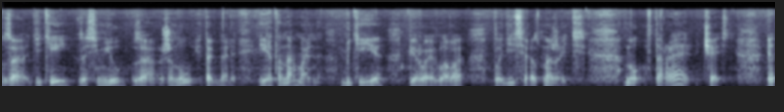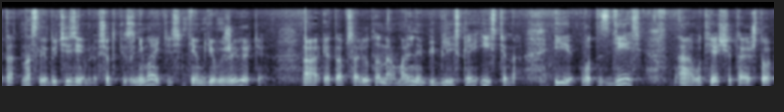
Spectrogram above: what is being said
за детей, за семью, за жену и так далее. И это нормально. Бытие, первая глава, плодись и размножайтесь. Но вторая часть – это наследуйте землю. Все-таки занимайтесь тем, где вы живете. А, это абсолютно нормальная библейская истина. И вот здесь, а, вот я считаю, что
